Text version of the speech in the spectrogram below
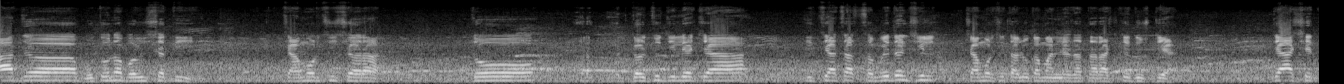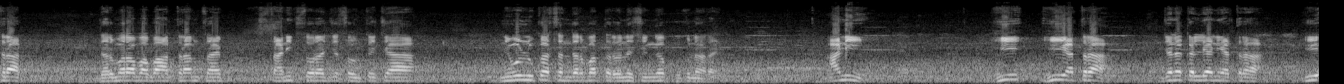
आज अ, भूतोन भविष्याती चामोर्शी शहरात जो र- जिल्ह्याच्या इतिहासात संवेदनशील चामोर्शी तालुका मानला जाता राजकीयदृष्ट्या त्या क्षेत्रात धर्मराव बाबा आत्राम साहेब स्थानिक स्वराज्य संस्थेच्या निवडणुकासंदर्भात रणशिंग फुकणार आहे आणि ही ही यात्रा जनकल्याण यात्रा ही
